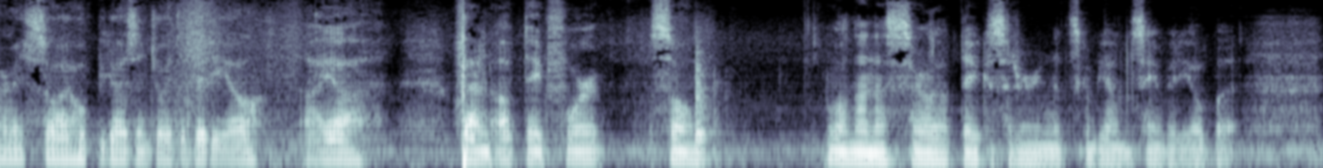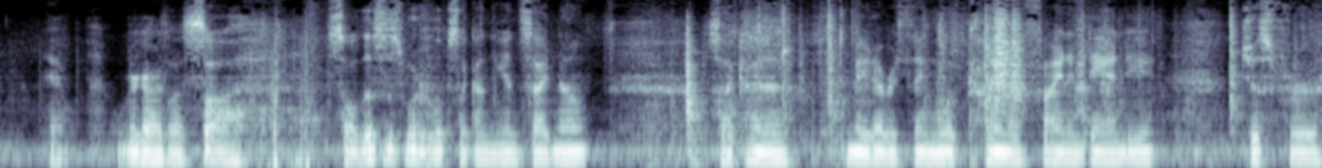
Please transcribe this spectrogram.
Alright, so I hope you guys enjoyed the video. I uh, got an update for it, so, well, not necessarily update considering it's going to be on the same video, but, yeah, regardless, uh, so this is what it looks like on the inside now. So I kind of made everything look kind of fine and dandy, just for,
